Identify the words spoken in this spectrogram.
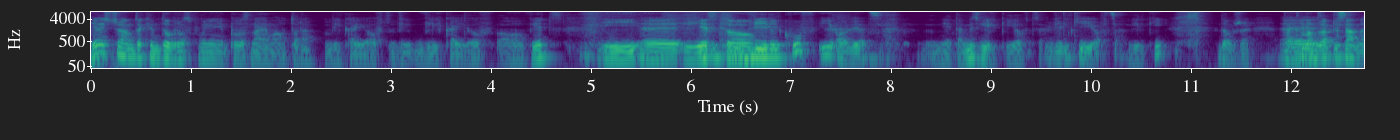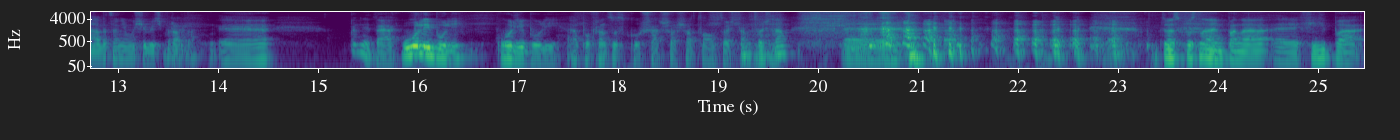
Ja jeszcze mam takie dobre wspomnienie, poznałem autora Wilka i, ow, Wil- Wilka i ow, Owiec i, e, i jest to... Wilków i owiec. Nie, tam jest wilk i owce. Wilki i owce. Wilki? Dobrze. Tak E, mam zapisane, ale to nie musi być prawda. e, pewnie tak. Woolly bully. Uli buli, a po francusku sza, szaton, coś tam, coś tam. E... Natomiast poznałem pana e, Filipa,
